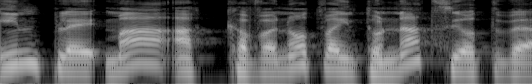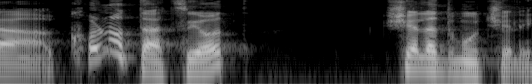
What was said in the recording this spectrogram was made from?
אינפליי, מה הכוונות והאינטונציות והקונוטציות של הדמות שלי.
